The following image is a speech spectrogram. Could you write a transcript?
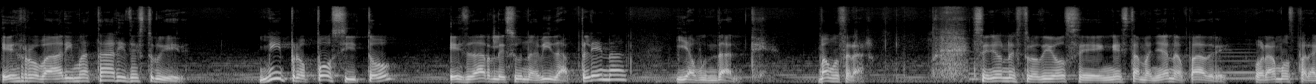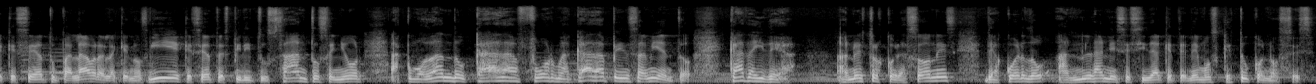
es robar y matar y destruir. Mi propósito es darles una vida plena y abundante. Vamos a orar. Señor nuestro Dios, en esta mañana, Padre, oramos para que sea tu palabra la que nos guíe, que sea tu Espíritu Santo, Señor, acomodando cada forma, cada pensamiento, cada idea a nuestros corazones de acuerdo a la necesidad que tenemos que tú conoces.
